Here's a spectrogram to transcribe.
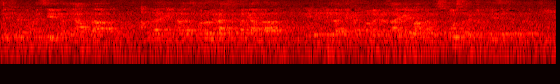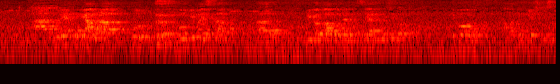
চেষ্টা করতেছি যাতে আমরা আমরা এটা স্মরণে রাখতে পারি, আমরা আমরা খুব মৌকিমা ইসলাম বিগত আমাদের চেয়ারম্যান ছিল এবং আমাদের বেশ কিছু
